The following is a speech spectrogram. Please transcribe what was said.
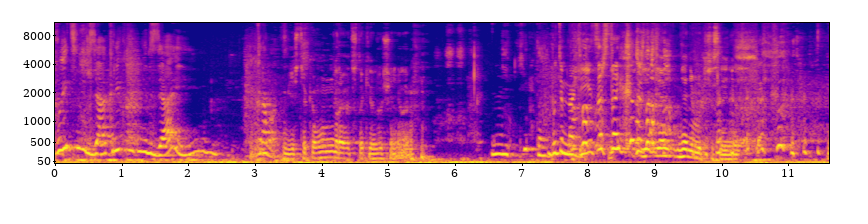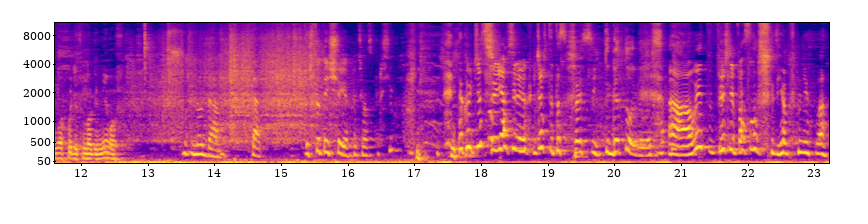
Выйти нельзя, крикнуть нельзя и кровать. Есть те, кому нравятся такие ощущения, да. Никита. Будем надеяться, что их... Я, я- я не в их числе, нет. Но ходит много мемов. Ну да. Так. И что-то еще я хотела спросить. Такое чувство, что я все время хочу что-то спросить. Ты готовилась. А вы тут пришли послушать, я поняла.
